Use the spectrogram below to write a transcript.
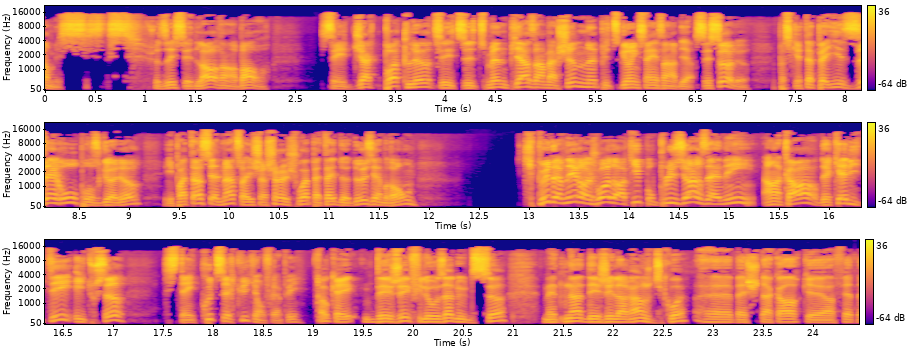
Non, mais je veux dire, c'est de l'or en bord. C'est jackpot, là. Tu, mets une pièce dans machine, là, puis tu gagnes 500 pièces. C'est ça, là. Parce que tu as payé zéro pour ce gars-là, et potentiellement, tu vas aller chercher un choix peut-être de deuxième ronde qui peut devenir un joueur de hockey pour plusieurs années encore, de qualité et tout ça. C'est un coup de circuit qui ont frappé. OK. DG Filosa nous dit ça. Maintenant, DG Laurent, je dis quoi? Euh, ben, je suis d'accord que, en fait,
